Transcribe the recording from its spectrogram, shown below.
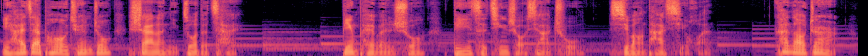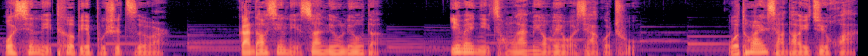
你还在朋友圈中晒了你做的菜，并配文说第一次亲手下厨，希望他喜欢。看到这儿，我心里特别不是滋味儿，感到心里酸溜溜的，因为你从来没有为我下过厨。我突然想到一句话：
